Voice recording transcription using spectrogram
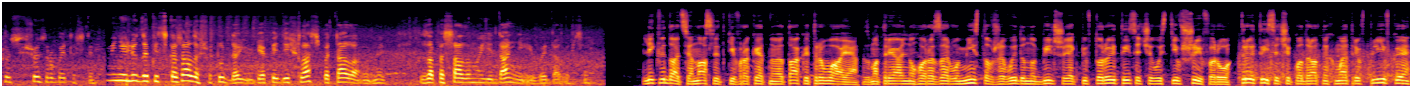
щось, щось зробити з тим. Мені люди підсказали, що тут дають. Я підійшла, спитала, вони записали мої дані і видали все. Ліквідація наслідків ракетної атаки триває. З матеріального резерву міста вже видано більше як півтори тисячі листів шиферу, три тисячі квадратних метрів плівки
